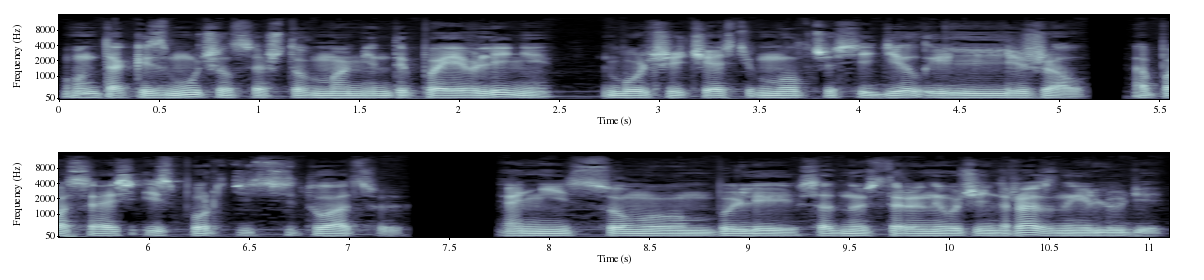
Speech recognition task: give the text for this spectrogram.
Он так измучился, что в моменты появления большей частью молча сидел или лежал, опасаясь испортить ситуацию. Они с Сомовым были, с одной стороны, очень разные люди,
